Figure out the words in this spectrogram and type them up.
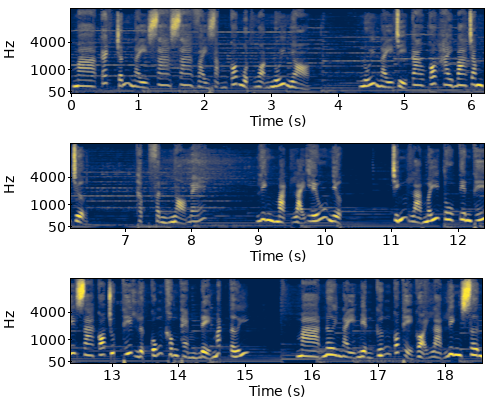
Mà cách trấn này xa xa vài dặm có một ngọn núi nhỏ. Núi này chỉ cao có hai ba trăm trượng, Thập phần nhỏ bé. Linh mạch lại yếu nhược. Chính là mấy tu tiên thế gia có chút thế lực cũng không thèm để mắt tới. Mà nơi này miền cưỡng có thể gọi là Linh Sơn.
